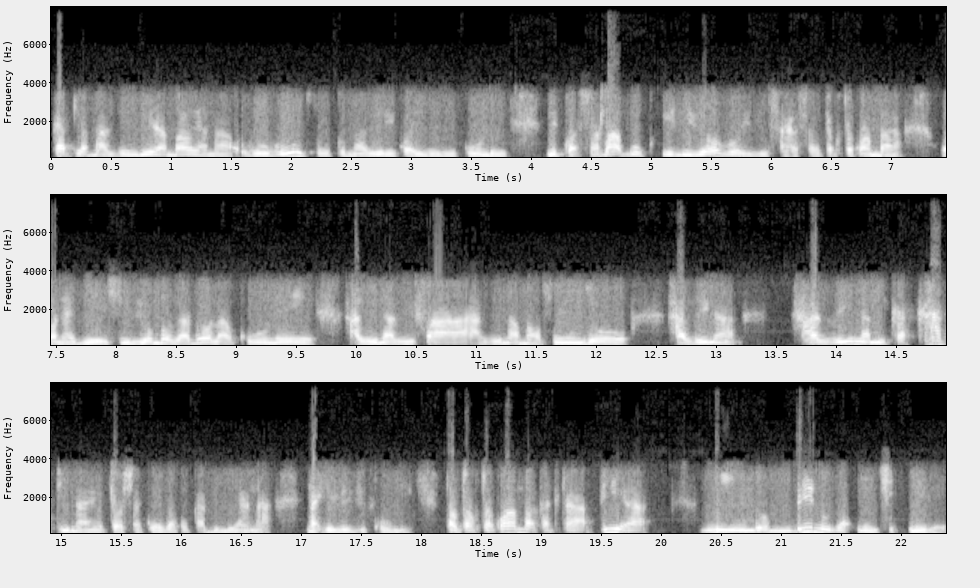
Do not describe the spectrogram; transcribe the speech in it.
kati ya mazingira ambayo yanaruhusu kunawiri kwa hivi vikundi ni kwa sababu ilivyovo hivi sasa, utakuta kwamba wanajeshi, vyombo za dola kule hazina vifaa, hazina mafunzo, hazina hazina mikakati inayotosha kuweza kukabiliana na hivi vikundi, na utakuta kwamba katika pia miundo mbinu za nchi ile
